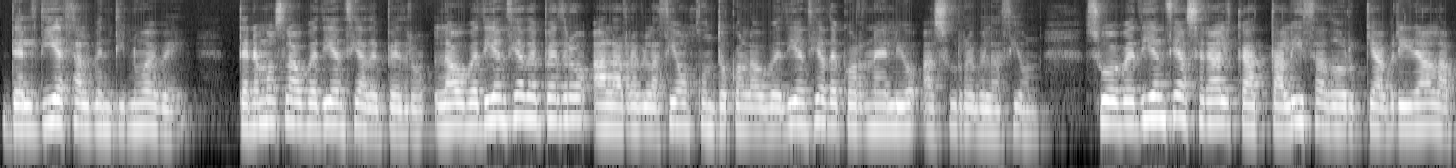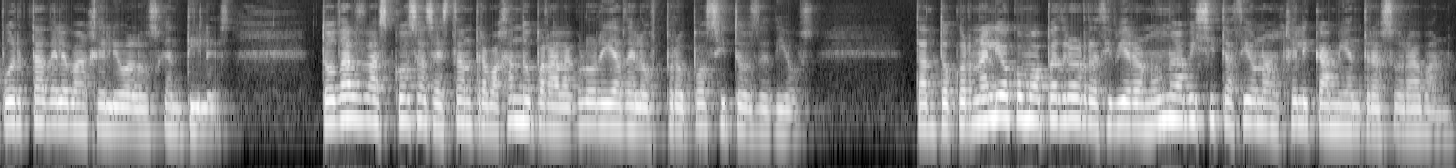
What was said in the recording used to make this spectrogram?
del 10 al 29 tenemos la obediencia de Pedro, la obediencia de Pedro a la revelación junto con la obediencia de Cornelio a su revelación. Su obediencia será el catalizador que abrirá la puerta del Evangelio a los gentiles. Todas las cosas están trabajando para la gloria de los propósitos de Dios. Tanto Cornelio como Pedro recibieron una visitación angélica mientras oraban.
